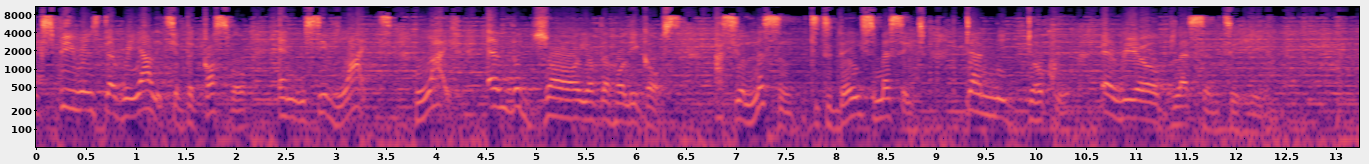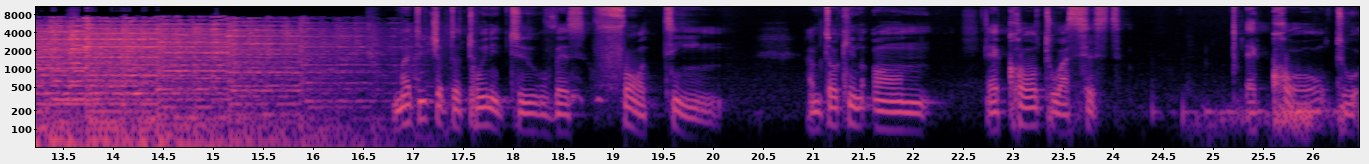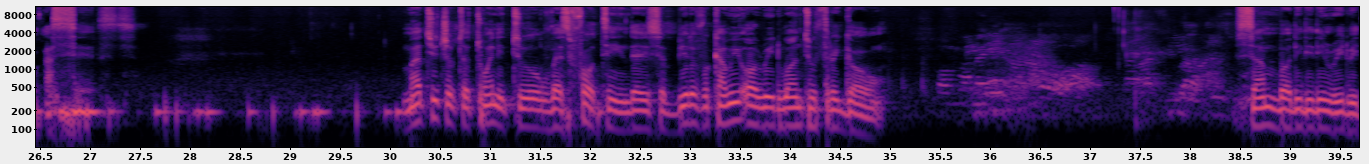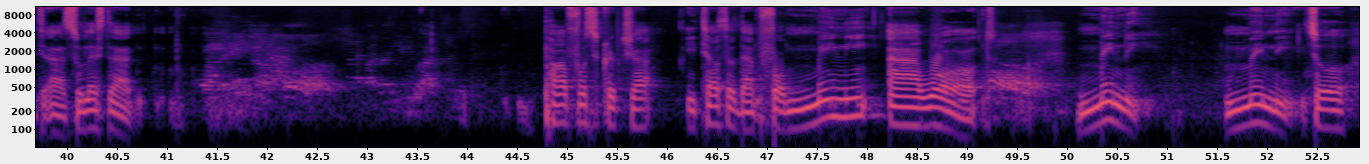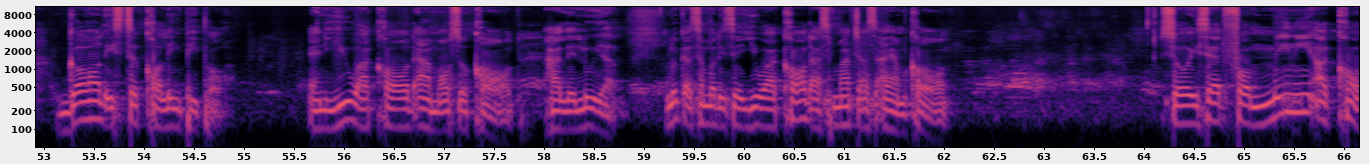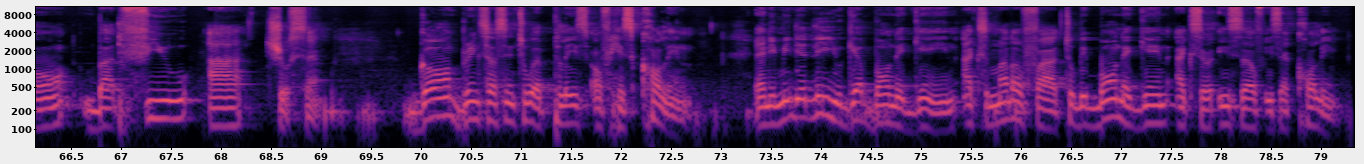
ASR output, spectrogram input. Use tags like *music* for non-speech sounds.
experience the reality of the gospel and receive light, life, and the joy of the Holy Ghost. As you listen to today's message, Danny Doku, a real blessing to you. Matthew chapter 22, verse 14. I'm talking on a call to assist. A call to assist. Matthew chapter 22, verse 14. There is a beautiful. Can we all read one, two, three, go? Somebody didn't read with us, so let's start. Powerful scripture. It tells us that for many are what? Many. Many. So God is still calling people. And you are called, I'm also called. Hallelujah. Look at somebody say, You are called as much as I am called. So he said, For many are called, but few are chosen. God brings us into a place of his calling. And immediately you get born again. As a matter of fact, to be born again itself is a calling.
